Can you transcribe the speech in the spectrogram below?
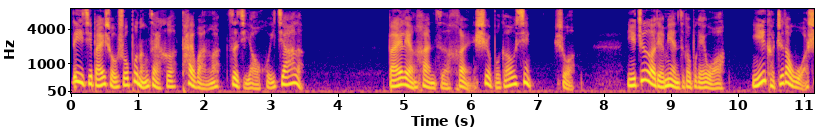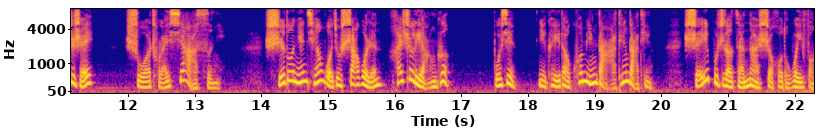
立即摆手说：“不能再喝，太晚了，自己要回家了。”白脸汉子很是不高兴，说：“你这点面子都不给我，你可知道我是谁？说出来吓死你！十多年前我就杀过人，还是两个。不信，你可以到昆明打听打听，谁不知道咱那时候的威风？”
